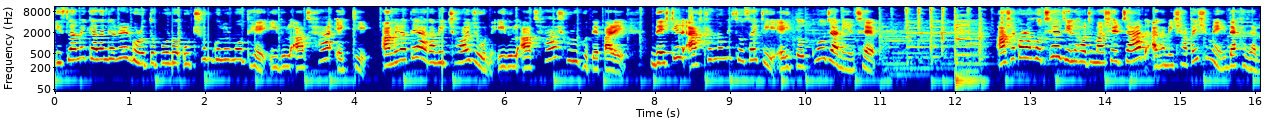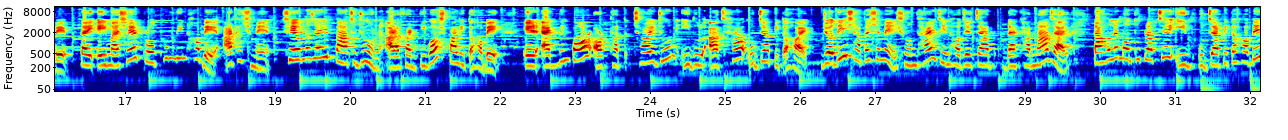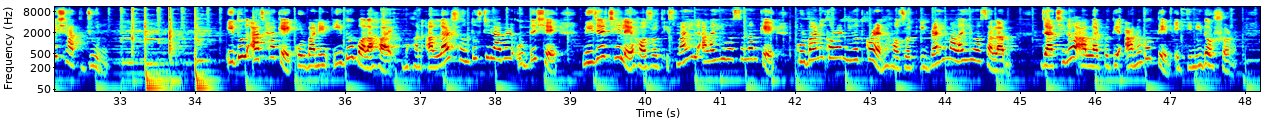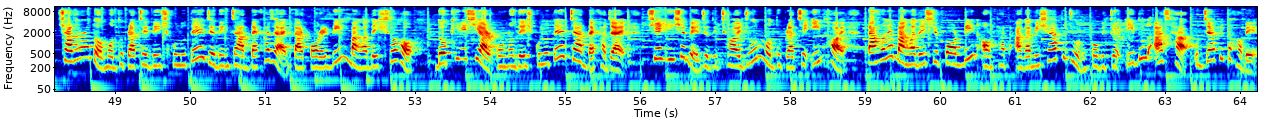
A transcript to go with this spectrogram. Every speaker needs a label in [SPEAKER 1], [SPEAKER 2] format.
[SPEAKER 1] Islamic ক্যালেন্ডারের গুরুত্বপূর্ণ উৎসবগুলোর মধ্যে ঈদুল আজহা একটি। আমিরাতে আগামী ছয় জুন ঈদুল আজহা শুরু হতে পারে। দেশটির অ্যাস্ট্রোনমি সোসাইটি এই তথ্য জানিয়েছে। আশা করা হচ্ছে জিলহজ মাসের চাঁদ আগামী সাতাইশ মে দেখা যাবে। তাই এই মাসের প্রথম দিন হবে আঠাশ মে। সে অনুযায়ী পাঁচ জুন আরাফার দিবস পালিত হবে। এর একদিন পর, অর্থাৎ ছয় জুন ঈদ উল আজহা উদযাপিত হয়। যদি সাতাশে মে সন্ধ্যায় জিলহজের চাঁদ দেখা না যায়, তাহলে মধ্যপ্রাচ্যে ঈদ উদযাপিত হবে সাত জুন। ঈদুল আজহাকে কুরবানির ঈদও বলা হয়। মহান আল্লাহর সন্তুষ্টি লাভের উদ্দেশ্যে নিজের ছেলে হজরত ইসমাইল আলাহি ওয়াসাল্লামকে কুরবানি করার নিয়ত করেন হজরত ইব্রাহিম আলাহি ওয়াসাল্লাম, যা ছিল আল্লাহর প্রতি আনুগত্যের একটি নিদর্শন। সাধারণত মধ্যপ্রাচ্যের দেশগুলোতে যেদিন চাঁদ দেখা যায়, তার পরের দিন বাংলাদেশ সহ দক্ষিণ এশিয়ার অন্য দেশগুলোতে চাঁদ দেখা যায়। সেই হিসেবে যদি ছয় জুন মধ্যপ্রাচ্যে ঈদ হয়, তাহলে বাংলাদেশের পরদিন, অর্থাৎ আগামী সাত জুন, পবিত্র ঈদুল আজহা উদযাপিত হবে।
